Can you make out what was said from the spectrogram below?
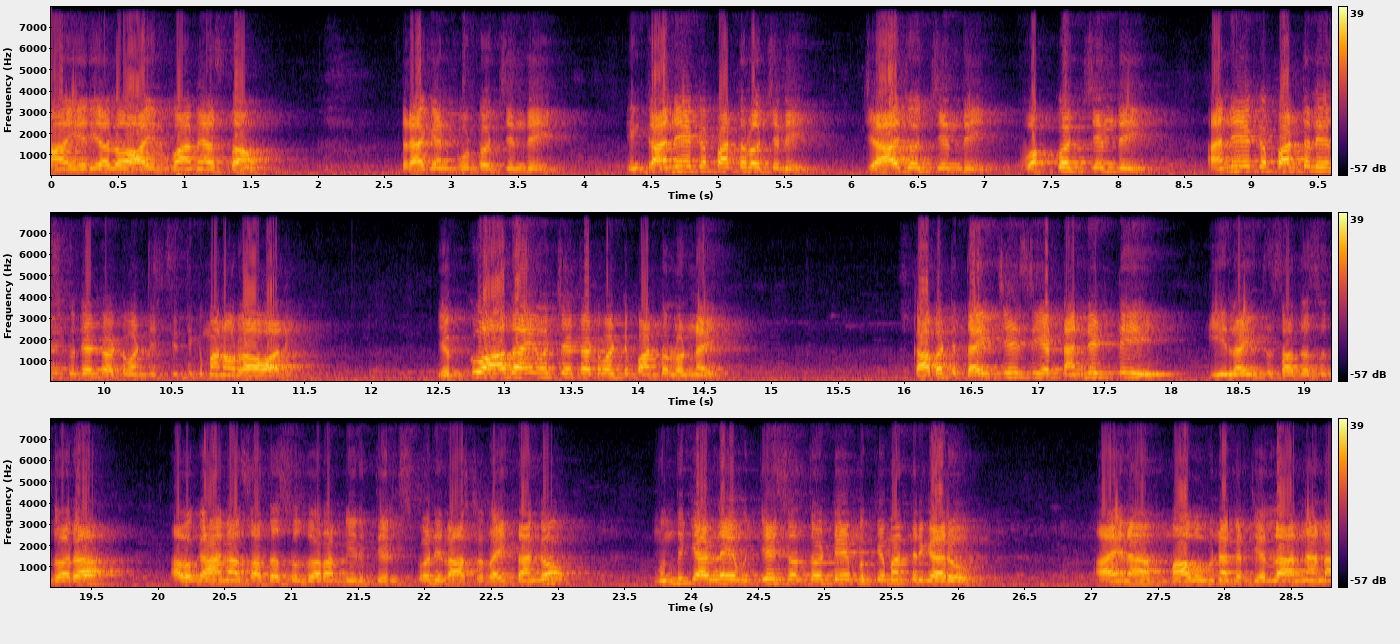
మా ఏరియాలో ఆయిల్ పామ్ వేస్తాం. డ్రాగన్ ఫ్రూట్ వచ్చింది. ఇంకా అనేక పంటలు వచ్చినాయి. జాజ్ వచ్చింది వక్కొచ్చింది అనేక పంటలు వేసుకునేటటువంటి స్థితికి మనం రావాలి. ఎక్కువ ఆదాయం వచ్చేటటువంటి పంటలు ఉన్నాయి. కాబట్టి దయచేసి అన్నిటినీ ఈ రైతు సదస్సు ద్వారా అవగాహన సదస్సు ద్వారా మీరు తెలుసుకొని రాష్ట్ర రైతాంగం ముందుకెళ్ళే ఉద్దేశంతో ముఖ్యమంత్రి గారు ఆయన మహబూబ్నగర్ జిల్లా అన్న నా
